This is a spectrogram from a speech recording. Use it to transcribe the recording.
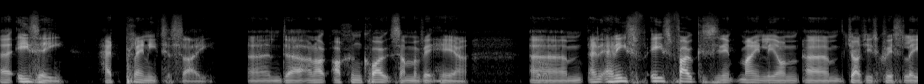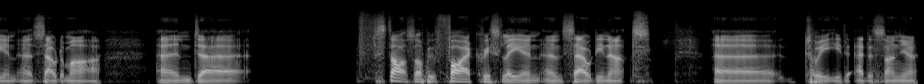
uh, Izzy had plenty to say, and uh, and I, I can quote some of it here. Um, and, and he's he's focusing it mainly on um, judges Chris Lee and uh, Sal D'Amato, and uh, starts off with fire Chris Lee and, and Saudi nuts. Uh, tweeted Adesanya.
